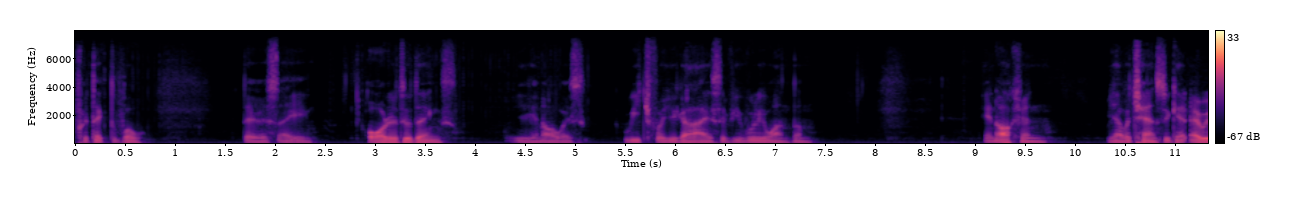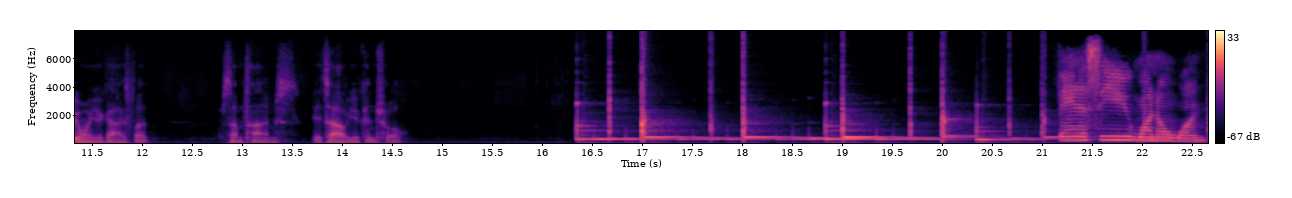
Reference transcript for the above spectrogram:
predictable. There's a order to things. You can always reach for you guys if you really want them. In auction, you have a chance to get every one of your guys, but sometimes it's out of your control. Fantasy 101.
